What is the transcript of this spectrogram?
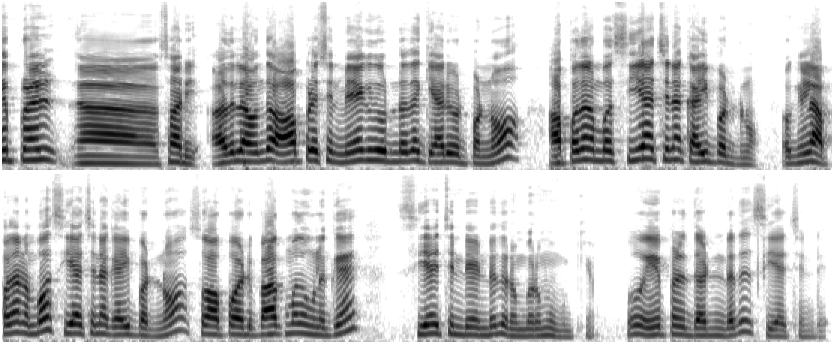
ஏப்ரல் சாரி அதில் வந்து ஆப்ரேஷன் மேகதூர்ன்றதை கேரி அவுட் பண்ணோம். அப்போ தான் நம்ம சியாச்சினை கைப்பற்றணும். ஓகேங்களா? அப்போ தான் நம்ம சியாச்சினை கைப்பற்றணும். ஸோ அப்போ அப்படி பார்க்கும்போது உங்களுக்கு சியாச்சின் டேன்றது ரொம்ப ரொம்ப முக்கியம். ஓ ஏப்ரல் தேர்ட்டின்றது சியாச்சின் டே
